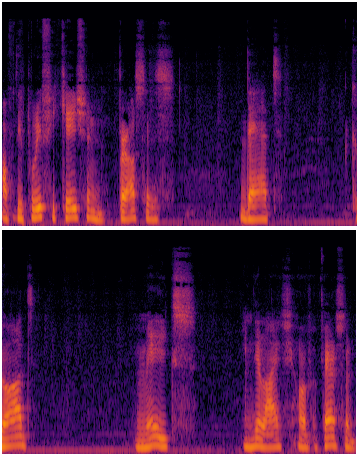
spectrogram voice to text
of the purification process that God makes in the life of a person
